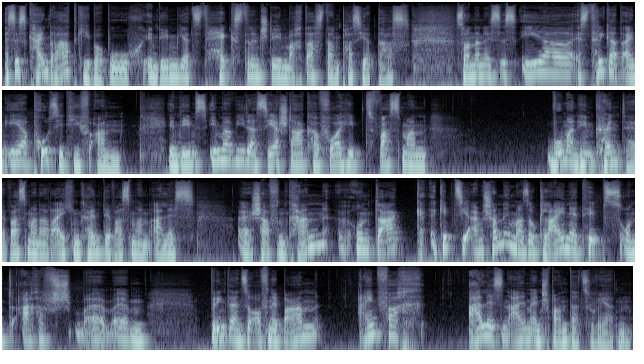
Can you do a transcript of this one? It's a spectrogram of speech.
es ist kein Ratgeberbuch, in dem jetzt Hacks drinstehen, mach das, dann passiert das, sondern es ist eher, es triggert einen eher positiv an, indem es immer wieder sehr stark hervorhebt, was man, wo man hin könnte, was man erreichen könnte, was man alles äh, schaffen kann. Und da gibt sie einem schon immer so kleine Tipps und ach, äh, äh, bringt einen so auf eine Bahn, einfach alles in allem entspannter zu werden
